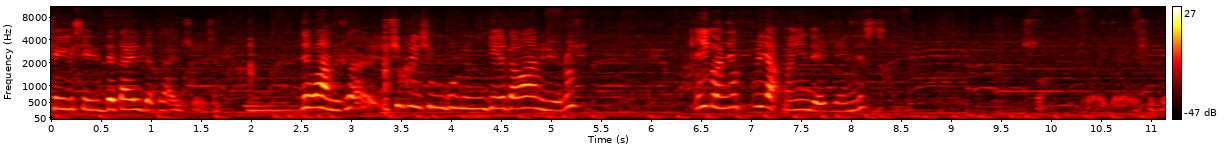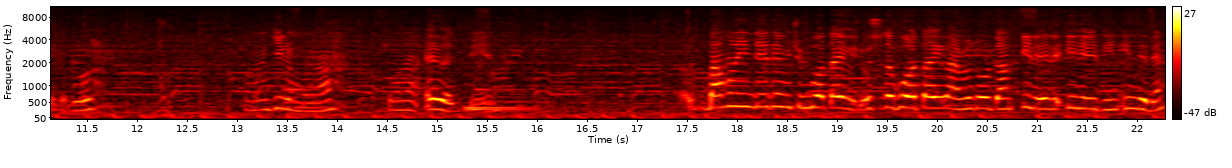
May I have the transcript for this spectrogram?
şeyli şeyli detaylı detaylı söyleyeceğim. Devam ediyor. Şifre şimdi bugün geri devam ediyoruz. İlk önce full yapmayı indireceğiniz. So- Şöyle şifre de bu. Sonra girin buna. Sonra evet deyin. Ben bunu indirdiğim için bu hatayı veriyor. Size bu hatayı vermez. Oradan ileri ileri deyin indirin.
